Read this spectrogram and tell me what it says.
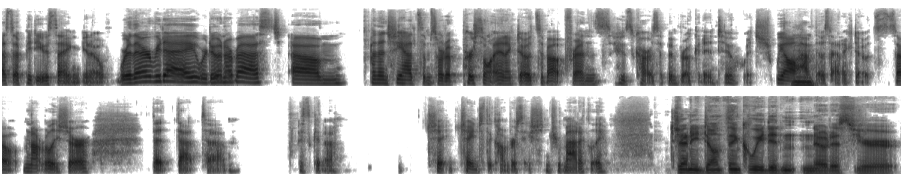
SFPD was saying, "You know, we're there every day. We're doing our best." Um, and then she had some sort of personal anecdotes about friends whose cars have been broken into, which we all mm. have those anecdotes. So I'm not really sure that that um, is going to ch- change the conversation dramatically. Jenny, don't think we didn't notice your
